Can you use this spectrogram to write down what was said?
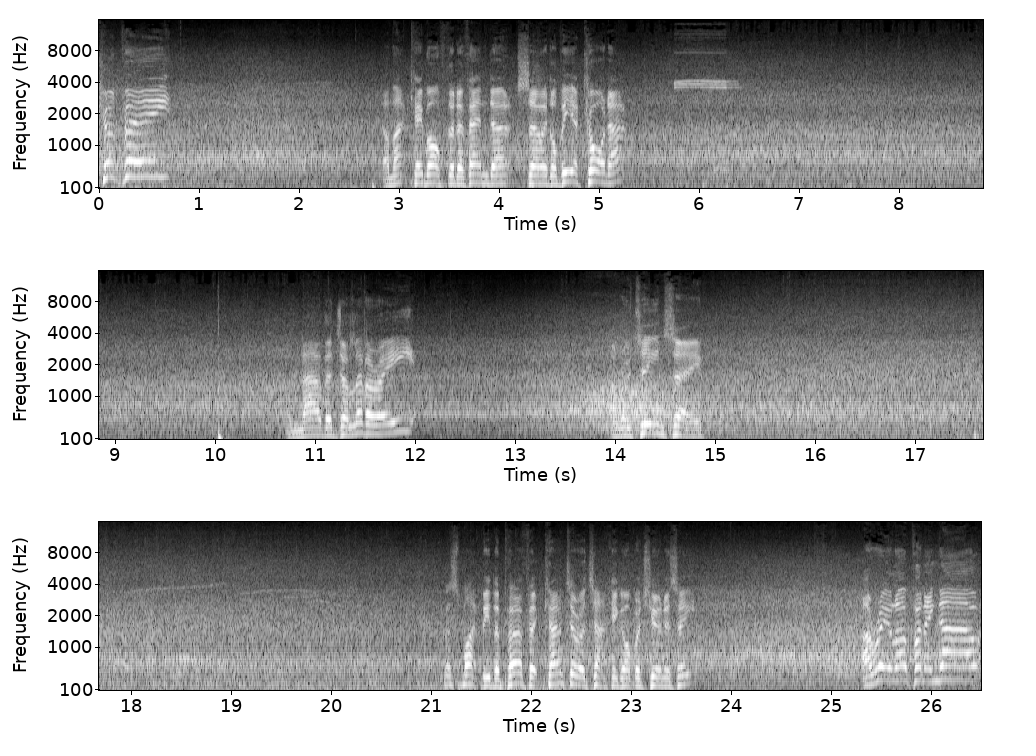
Could be. And that came off the defender, so it'll be a corner. And now the delivery. A routine save. This might be the perfect counter-attacking opportunity. A real opening now.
